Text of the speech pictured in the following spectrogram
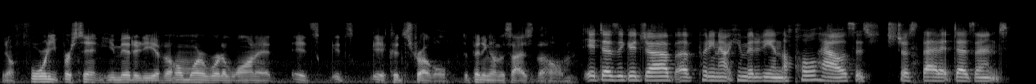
you know, 40% humidity if the homeowner were to want it? It's it's it could struggle depending on the size of the home. It does a good job of putting out humidity in the whole house. It's just that it doesn't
